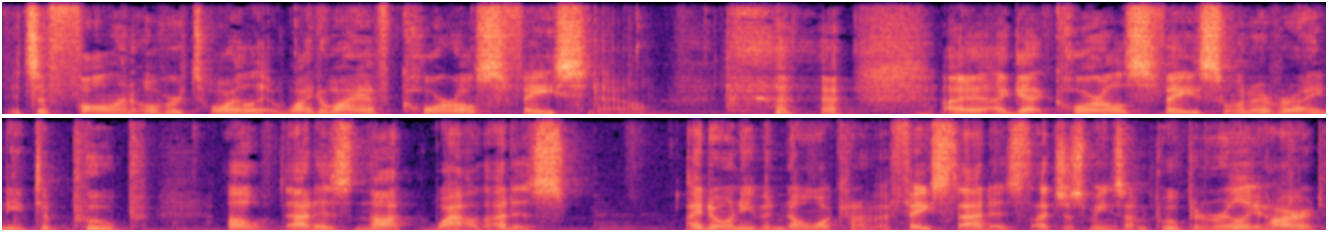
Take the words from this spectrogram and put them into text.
It's a fallen over toilet. Why do I have Corl's face now? I, I get Corl's face whenever I need to poop. Oh, that is not... Wow, that is... I don't even know what kind of a face that is. That just means I'm pooping really hard.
